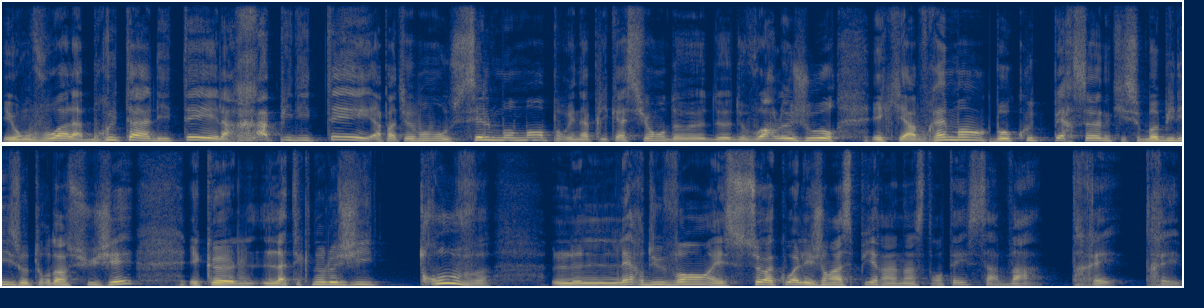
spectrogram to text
Et on voit la brutalité, la rapidité à partir du moment où c'est le moment pour une application de, voir le jour et qu'il y a vraiment beaucoup de personnes qui se mobilisent autour d'un sujet et que la technologie trouve l'air du vent et ce à quoi les gens aspirent à un instant T, ça va très très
